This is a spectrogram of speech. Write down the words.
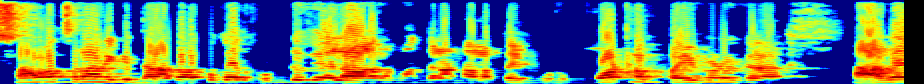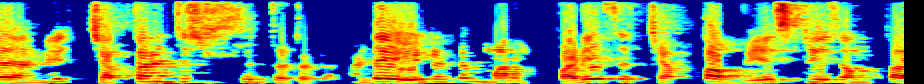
సంవత్సరానికి దాదాపుగా రెండు వేల ఆరు వందల నలభై మూడు కోట్లకు పైబడిగా ఆదాయాన్ని చెత్త నుంచి సృష్టించవచ్చట. అంటే ఏంటంటే మనం పడేసే చెత్త వేస్టేజ్ అంతా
